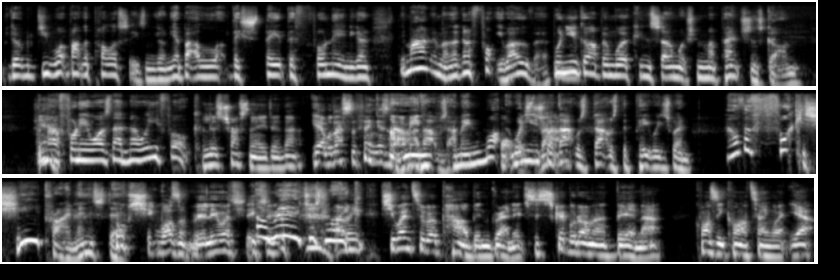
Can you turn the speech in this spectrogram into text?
You go, do you, what about the policies? And you're going, yeah, but I lo- they stay, they're funny. And you're going, they might be, man, they're going to fuck you over. When you go, I've been working so much and my pension's gone. Do you know how funny it was then? No, what you fuck? yeah. Liz Trustney did that. Yeah, well, that's the thing, isn't it? I mean, that was. I mean, what, what when you just went, that? that was that was the peak. We just went, how the fuck is she prime minister? Oh, she wasn't really, was she? Oh, She- really? Just I like- mean, she went to a pub in Greenwich, she scribbled on a beer mat. Kwasi Kwarteng went, yeah.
